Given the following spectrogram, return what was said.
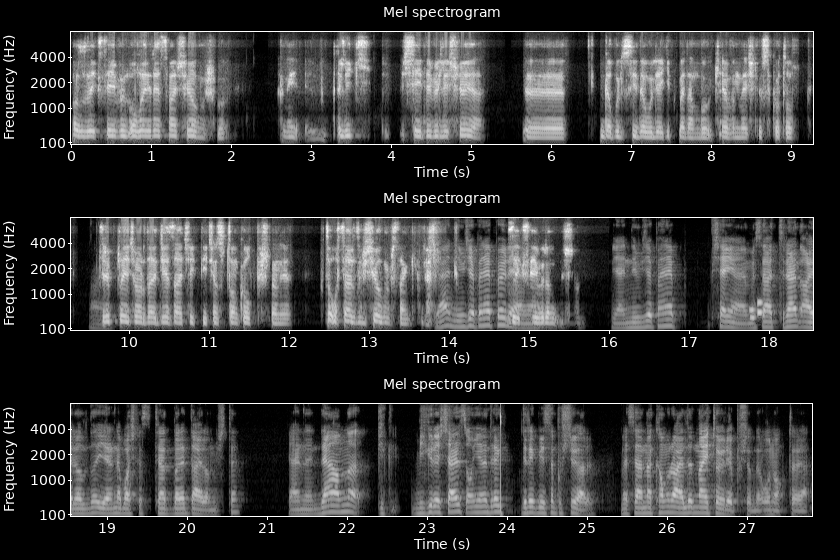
O Zack Sabre olayı resmen şey olmuş bu. Hani klik şeyde birleşiyor ya e, WCW'ye gitmeden bu Kevin Nash'le Scott Hall. Triple H orada ceza çektiği için Stone Cold da o tarz bir şey olmuş sanki biraz. Yani New Japan hep öyle Zack yani. An. Yani New Japan hep şey yani mesela Trent ayrıldı yerine başkası Trent Barrett de ayrılmıştı. Yani devamlı bir, bir güreşlerse onun yerine direkt direkt birisini pushluyorlar. Mesela Nakamura ayrıldı Naito öyle pushladılar o noktaya.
